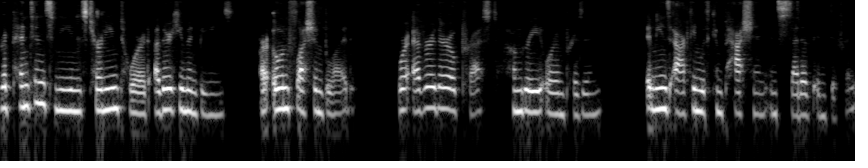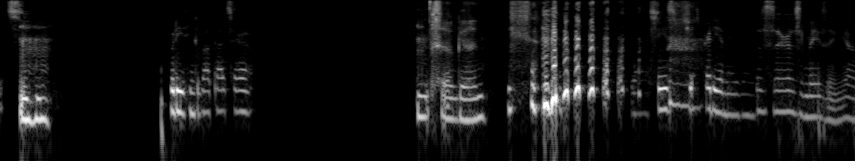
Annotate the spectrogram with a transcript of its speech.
repentance means turning toward other human beings our own flesh and blood wherever they're oppressed hungry or imprisoned. It means acting with compassion instead of indifference. Mm-hmm. what do you think about that sarah? It's so good. Yeah she's she's pretty amazing. Sarah's amazing yeah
